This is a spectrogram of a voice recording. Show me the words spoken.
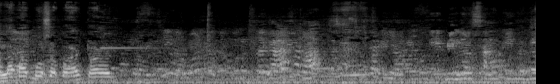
Salamat po sa part heart. Binusang hindi.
